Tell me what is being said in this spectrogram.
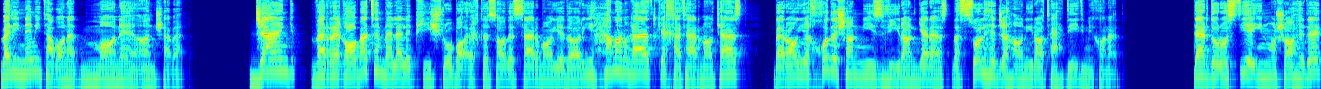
ولی نمی‌تواند مانع آن شود جنگ و رقابت ملل پیشرو با اقتصاد سرمایهداری همانقدر که خطرناک است برای خودشان نیز ویرانگر است و صلح جهانی را تهدید می کند. در درستی این مشاهده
